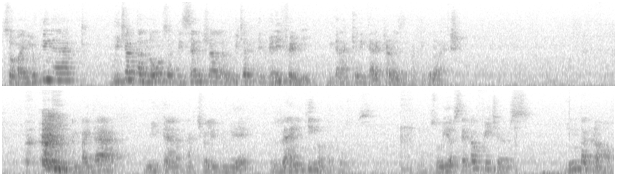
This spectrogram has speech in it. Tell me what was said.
So by looking at which are the nodes at the central and which are at the periphery, we can actually characterize the particular action. and by that, we can actually do a ranking of the poses. So we have set of features in the graph,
